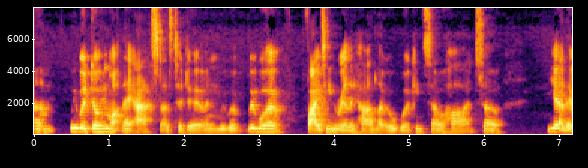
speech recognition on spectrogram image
um, we were doing what they asked us to do, and we were we were fighting really hard, like we were working so hard. So yeah, they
